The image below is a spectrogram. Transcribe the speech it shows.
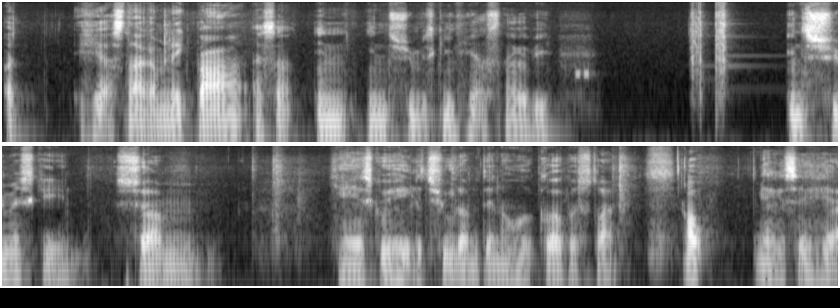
Og her snakker man ikke bare altså en, en symaskine, her snakker vi en symaskine, som Ja, jeg skulle helt i tvivl om, den overhovedet går på strøm. Og jeg kan se her,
